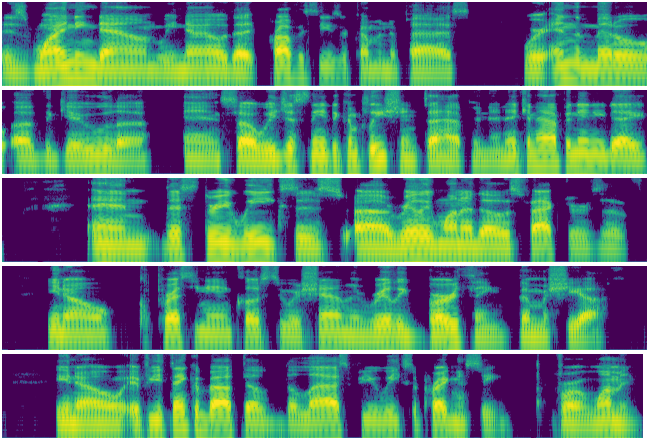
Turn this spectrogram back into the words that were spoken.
is winding down. We know that prophecies are coming to pass. We're in the middle of the Geula, and so we just need the completion to happen, and it can happen any day. And this three weeks is uh, really one of those factors of, you know, pressing in close to Hashem and really birthing the Mashiach. You know, if you think about the the last few weeks of pregnancy for a woman,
